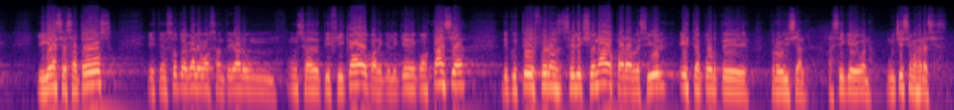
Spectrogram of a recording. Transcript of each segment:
gracias a todos. Este, nosotros acá le vamos a entregar un, un, certificado para que le quede constancia de que ustedes fueron seleccionados para recibir este aporte provincial. Así que bueno, muchísimas gracias.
